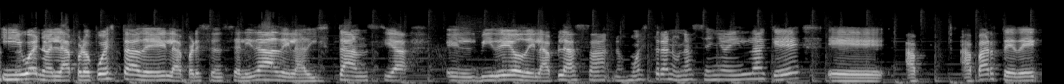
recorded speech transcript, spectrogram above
Y bueno, la propuesta de la presencialidad, de la distancia, el video de la plaza, nos muestran una señora Hilda que, eh, aparte de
